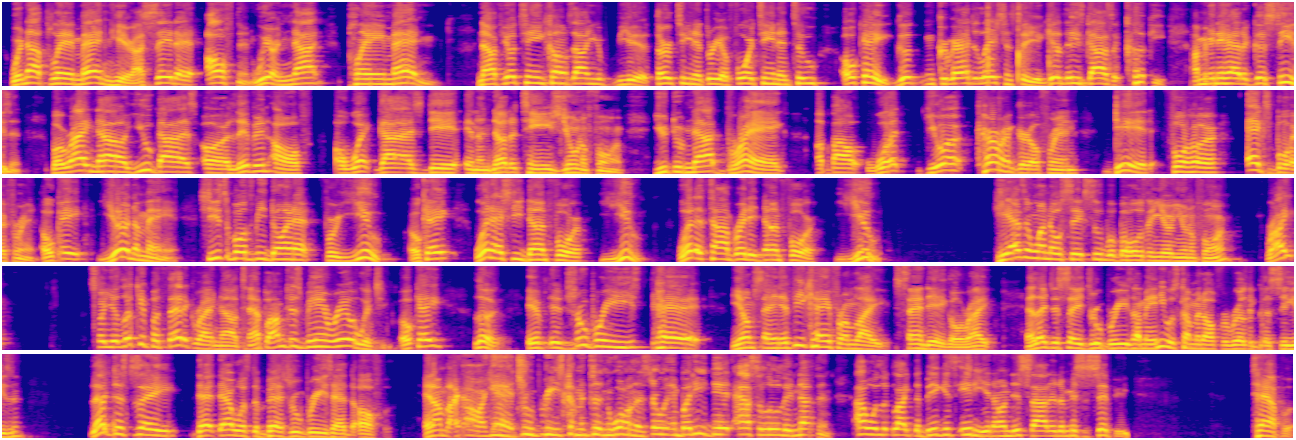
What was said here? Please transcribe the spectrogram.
We're not playing Madden here. I say that often. We are not playing Madden. Now, if your team comes out and you're, you're 13 and 3 or 14 and 2, okay, good. Congratulations to you. Give these guys a cookie. I mean, they had a good season. But right now, you guys are living off of what guys did in another team's uniform. You do not brag about what your current girlfriend did for her ex-boyfriend. Okay. You're the man. She's supposed to be doing that for you. Okay. What has she done for you? What has Tom Brady done for you? He hasn't won those six Super Bowls in your uniform, right? So you're looking pathetic right now, Tampa. I'm just being real with you. Okay. Look, if, if Drew Brees had, you know what I'm saying, if he came from like San Diego, right? And let's just say Drew Brees, I mean, he was coming off a really good season. Let's just say that that was the best Drew Brees had to offer. And I'm like, oh yeah, Drew Brees coming to New Orleans, but he did absolutely nothing. I would look like the biggest idiot on this side of the Mississippi. Tampa,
